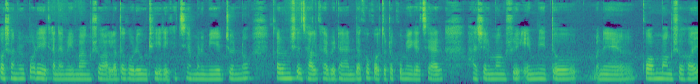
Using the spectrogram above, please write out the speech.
কষানোর পরে এখানে আমি মাংস আলাদা করে উঠিয়ে রেখেছি আমার মেয়ের জন্য, কারণ সে ঝাল খাবে না। আর দেখো কতটা কমে গেছে, আর হাঁসের মাংস এমনি তো মানে কম মাংস হয়।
